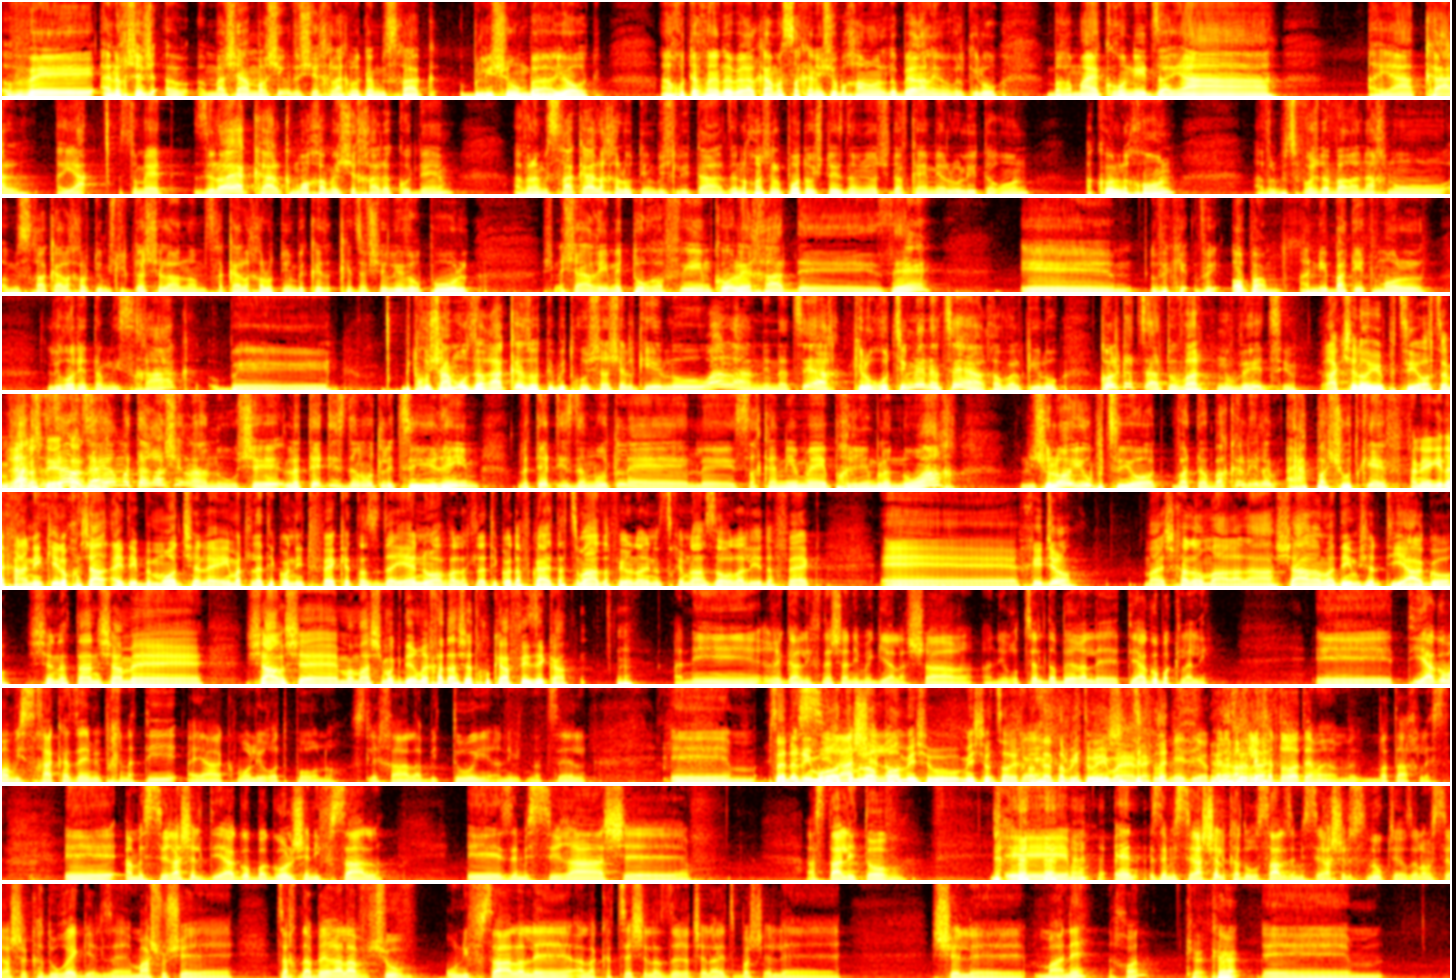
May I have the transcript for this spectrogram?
ואני חושב שמה שהיה מרשים זה שהחלקנו את המשחק בלי שום בעיות. אנחנו תכף נדבר על כמה שחקנים שבחרנו לדבר עליהם, אבל כאילו, ברמה העקרונית זה היה... היה קל. היה... זאת אומרת, זה לא היה קל כמו החמש אחד הקודם, אבל המשחק היה לחלוטין בשליטה. זה נכון שלפורטו יש שתי הזדמנויות שדווקא הם יעלו ליתרון, הכל נכון. אבל בסופו של דבר, אנחנו, המשחק היה לחלוטין בשליטה שלנו, המשחק היה לחלוטין בקצב של ליברפול, שני שערים מטורפים, כל אחד אה, זה. אה, ועוד פעם, אני באתי אתמול לראות את המשחק ב... בתחושה מוזרה כזאת, בתחושה של כאילו, וואלה, ננצח, כאילו, רוצים לנצח, אבל כאילו, כל תוצאה טובה לנו בעצם. רק שלא יהיו פציעות, זה מבחינתי. זהו, זה היה המטרה שלנו, לתת הזדמנות לצעירים, לתת הזדמנות לשחקנים אה, בכירים לנוח. שלא יהיו פציעות, ואתה בא קליל, היה פשוט כיף. אני אגיד לך, אני כאילו חשב, הייתי במוד של אה, אם אתלטיקו נדפקת אז דיינו, אבל אתלטיקו דפקה את עצמה, אז אפילו לא היינו צריכים לעזור לה להידפק. אה, חיג'ו, מה יש לך לומר על השער המדהים של תיאגו, שנתן שם אה, שער שממש מגדיר מחדש את חוקי הפיזיקה? אני, רגע, לפני שאני מגיע לשער, אני רוצה לדבר על אה, תיאגו בכללי. אה, תיאגו במשחק הזה, מבחינתי, היה כמו לראות פורנו. סליחה על הביטוי, אני מתנצל. בסדר, אם רותם לא פה, מישהו צריך כן. לתת את הביטויים האלה. בדיוק, אני מחליף את רותם היום, בתכלס. המסירה של תיאגו בגול שנפסל, זה מסירה שעשתה לי טוב. uh, אין, זה מסירה של כדורסל, זה מסירה של סנוקר, זה לא מסירה של כדורגל, זה משהו שצריך לדבר עליו. שוב, הוא נפסל על, אה, על הקצה של הזרת של האצבע של, אה, של אה, מאנה, נכון? כן. כן. אמ,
